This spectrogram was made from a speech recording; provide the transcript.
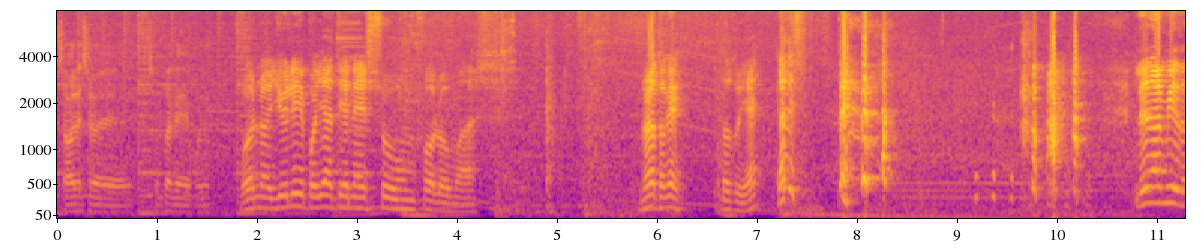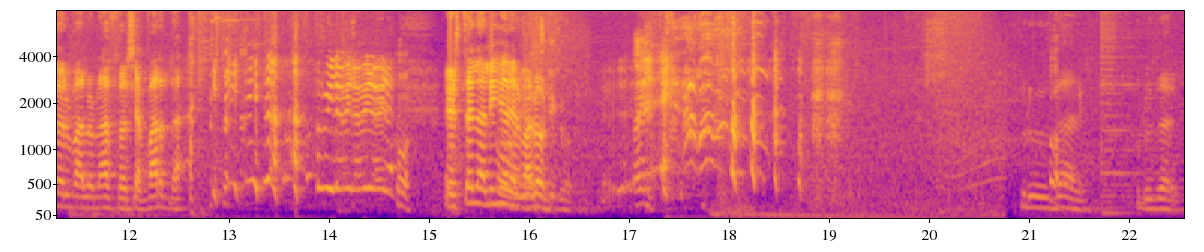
Chavales, que bueno. Bueno, Yuli, pues ya tienes un follow más. No lo toqué. Todo tuya, ¿eh? ¿Qué haces? Le da miedo el balonazo, se aparta. mira, mira, mira, mira. Oh. Está en la línea Oh, del balón. Brutal, brutal.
